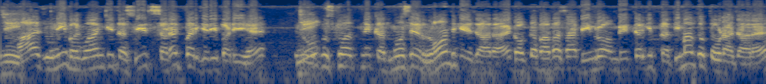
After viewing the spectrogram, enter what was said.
जी। आज उन्हीं भगवान की तस्वीर सड़क पर गिरी पड़ी है। लोग उसको अपने कदमों से रौंद के जा रहा है। डॉक्टर बाबा साहब भीमराव अंबेडकर की प्रतिमा को तोड़ा जा रहा है।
